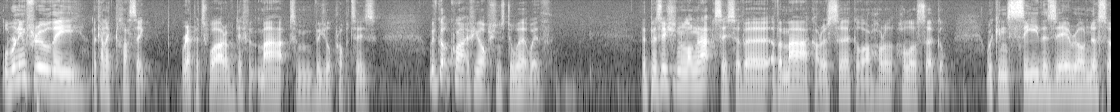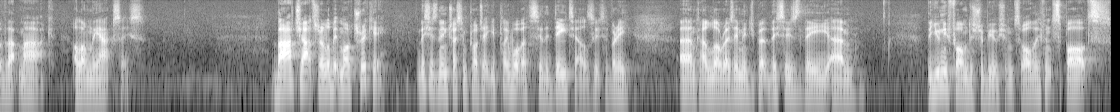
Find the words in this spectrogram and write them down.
Well, running through the, the kind of classic repertoire of different marks and visual properties, we've got quite a few options to work with. The position along an axis of a, of a mark or a circle or a hollow, circle, we can see the zero-ness of that mark along the axis. Bar charts are a little bit more tricky. This is an interesting project. You probably won't be able to see the details. It's a very um, kind of low-res image, but this is the, um, the uniform distribution. So all the different sports,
